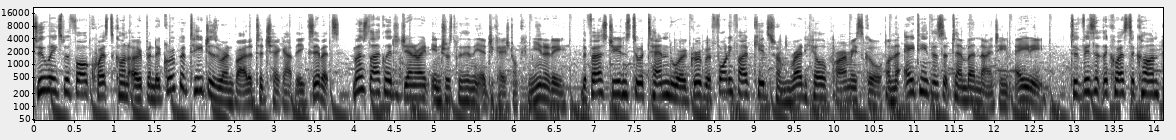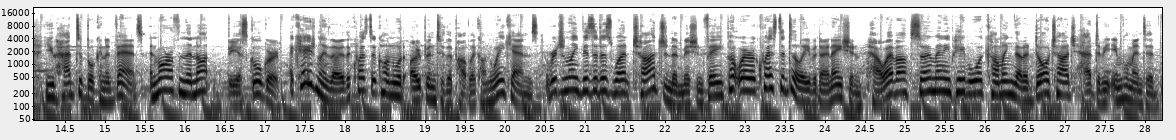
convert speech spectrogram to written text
Two weeks before Questacon opened, a group of teachers were invited to check out the exhibits, most likely to generate interest within the educational community. The first students to attend were a group of 45 kids from Red Hill Primary School on the 18th of September 1980. To visit the Questacon, you had to book in advance, and more often than not, be a school group. Occasionally though, the Questacon would open to the public on weekends. Originally, visitors weren't charged an admission fee, but were requested to leave a donation. However, so many people were coming that a door charge had to be implemented.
